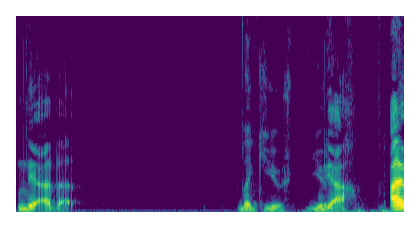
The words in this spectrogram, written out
Yeah, I bet. Like you, you. Yeah, I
